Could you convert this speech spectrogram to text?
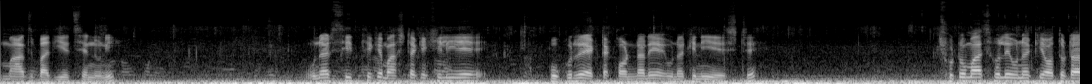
মাছ বাদিয়েছেন উনি। ওনার সিট থেকে মাছটাকে খেলিয়ে পুকুরের একটা কর্নারে ওনাকে নিয়ে এসছে। ছোট মাছ হলে ওনাকে অতটা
